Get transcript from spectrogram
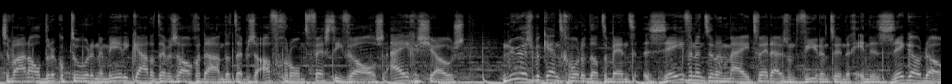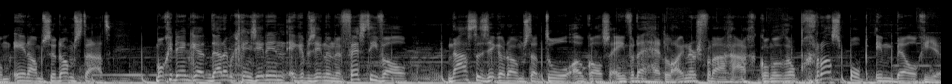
Ze waren al druk op tour in Amerika, dat hebben ze al gedaan. Dat hebben ze afgerond, festivals, eigen shows. Nu is bekend geworden dat de band 27 mei 2024 in de Ziggo Dome in Amsterdam staat. Mocht je denken, daar heb ik geen zin in, ik heb zin in een festival. Naast de Ziggo Dome staat Tool ook als een van de headliners vandaag aangekondigd op Graspop in België.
